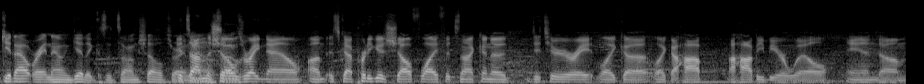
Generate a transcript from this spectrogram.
get out right now and get it because it's on shelves right now. it's now. on the so- shelves right now. Um, it's got pretty good shelf life. It's not going to deteriorate like a like a hop a hoppy beer will. And um,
